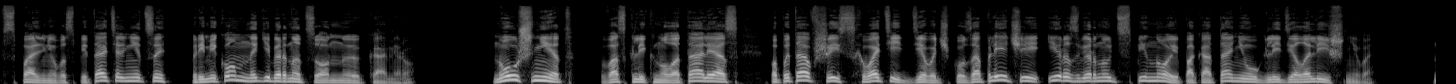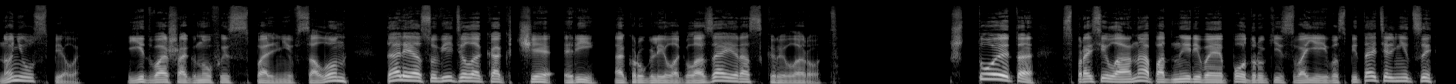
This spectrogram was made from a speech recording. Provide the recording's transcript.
в спальню воспитательницы прямиком на гибернационную камеру. «Ну уж нет!» — воскликнула Талиас, попытавшись схватить девочку за плечи и развернуть спиной, пока та не углядела лишнего но не успела. Едва шагнув из спальни в салон, Талиас увидела, как Че Ри округлила глаза и раскрыла рот. «Что это?» — спросила она, подныривая под руки своей воспитательницы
